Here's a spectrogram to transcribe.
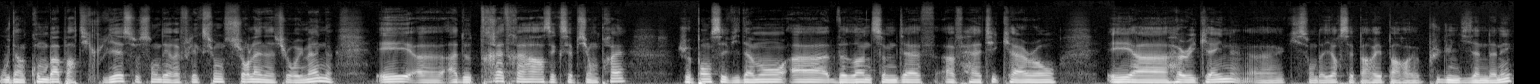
ou d'un combat particulier, ce sont des réflexions sur la nature humaine et euh, à de très très rares exceptions près. Je pense évidemment à The Lonesome Death of Hattie Carroll et à Hurricane, euh, qui sont d'ailleurs séparés par plus d'une dizaine d'années.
